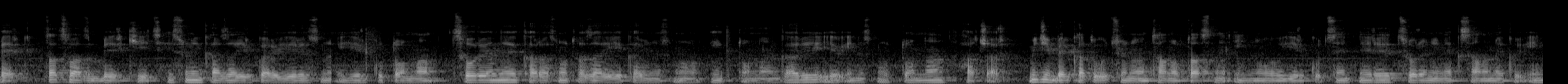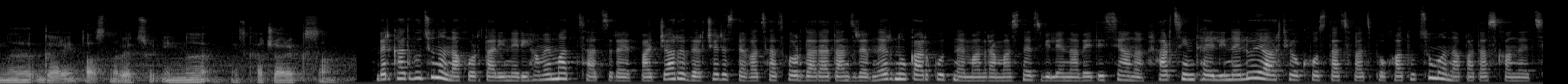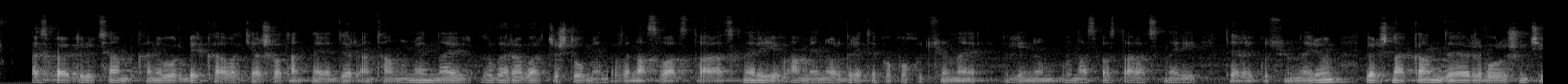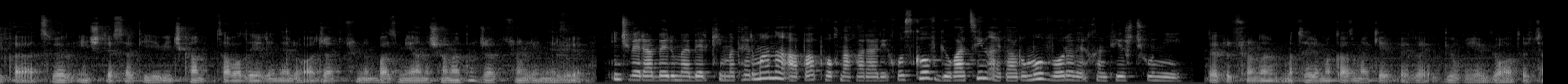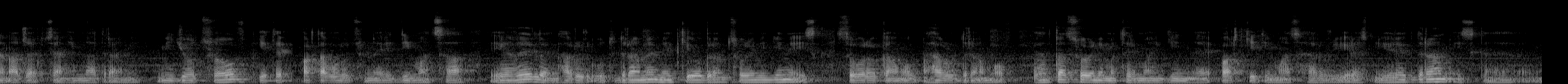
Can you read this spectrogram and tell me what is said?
բերք։ Ստացված բերքից 55232 տոննան ծորեն է, 48395 տոննան գարի եւ 98 տոննա հաճար։ Միջին բերքատվությունը ընդհանուր 19.2 ցենտներ է, ծորենին է 21.9, գարին 16.9, իսկ հաճարը 20 Բերքատվությունը նախորդ տարիների համեմատ ցածր է։ Պատճառը վերջերս տեղացած հորդարատ անձրևներն ու կարկուտն է մանրամասնեց Վիլեն Ավետիսյանը։ Հարցին թե լինելու է արդյոք խոստացված փոխհատուցումը նա պատասխանեց. Այս բարդրությամբ, քանի որ բերքահավաքի աշխատանքները դեռ ընթանում են, նաև զուգարաբար ճշտում են վնասված տարածքները եւ ամեն օր գրեթե փոփոխություն է լինում վնասված տարածքների տեղեկություններում վերջնական դեռ որոշում չի կայացվել ինչ տեսակի եւ ինչքան ծավալի է լինելու աջակցությունը, բայց միանշանակ աջակցություն լինելու է։ Ինչ վերաբերում է Բերքի մթերմանը, ապա փոխնախարարի խոսքով գյուղացին այդ առումով որևէ խնդիր չունի պետությունը մթերումը կազմակերպել է գյուղի եւ գյուղատնտեսության աջակցության հիմնադրամի միջոցով, եթե պարտավորությունների դիմացա եղել են 108 դրամ է 1 կիլոգրամ ծորենի գինը, իսկ սովորական 100 դրամով հնդկացորենի մթերման գինն է պարտքի դիմաց 133 դրամ, իսկ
